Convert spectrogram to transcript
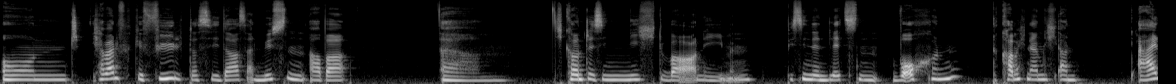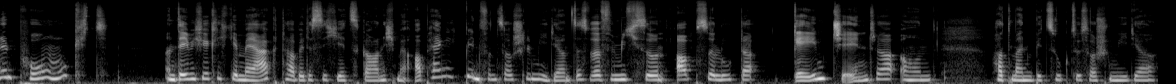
Und ich habe einfach gefühlt, dass sie da sein müssen, aber ähm, ich konnte sie nicht wahrnehmen. Bis in den letzten Wochen, da kam ich nämlich an einen Punkt, an dem ich wirklich gemerkt habe, dass ich jetzt gar nicht mehr abhängig bin von Social Media. Und das war für mich so ein absoluter Game Changer und hat meinen Bezug zu Social Media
